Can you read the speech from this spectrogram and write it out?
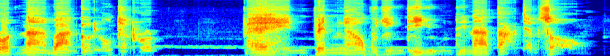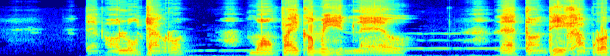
รถหน้าบ้านก่อนลงจากรถ แพรเห็นเป็นเงาผู้หญิงที่อยู่ที่หน้าต่างชั้นสอง แต่พอลงจากรถมองไปก็ไม่เห็นแล้ว และตอนที่ขับรถ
